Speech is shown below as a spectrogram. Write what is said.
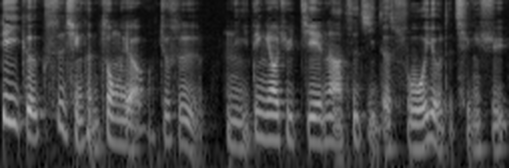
第一个事情很重要，就是你一定要去接纳自己的所有的情绪。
